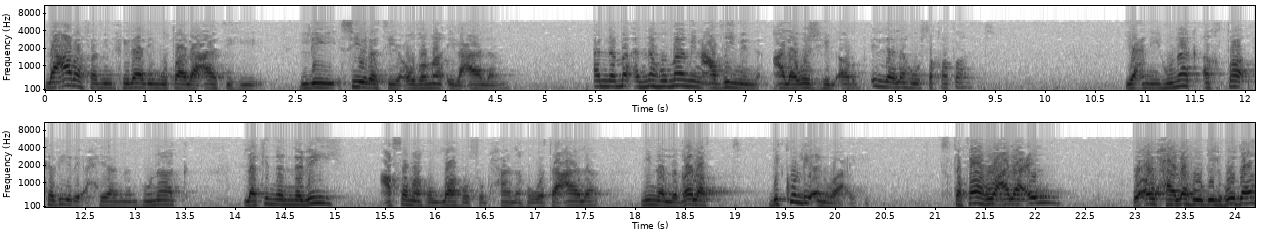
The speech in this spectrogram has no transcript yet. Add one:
لعرف من خلال مطالعاته لسيرة عظماء العالم أنه ما من عظيم على وجه الأرض إلا له سقطات. يعني هناك أخطاء كبيرة أحيانا هناك لكن النبي عصمه الله سبحانه وتعالى من الغلط بكل أنواعه. اصطفاه على علم وأوحى له بالهدى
